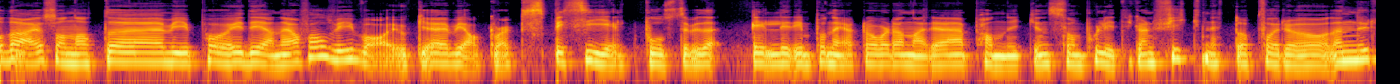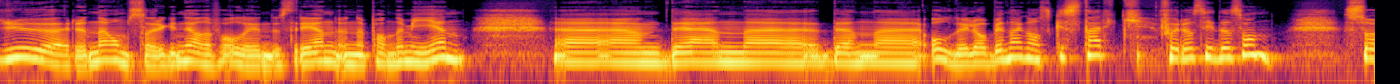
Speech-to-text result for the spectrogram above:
Og det er jo sånn at eh, vi på ideene iallfall, vi var Vi har ikke vært spesielt positive eller imponert over den der panikken som politikeren fikk, nettopp for å, den rørende omsorgen de hadde for oljeindustrien under pandemien. Eh, Den, eh, den eh, oljelobbyen er ganske sterk, for å si det sånn. Så,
